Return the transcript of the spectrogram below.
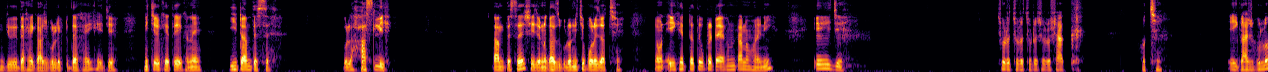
যদি দেখাই গাছগুলো একটু দেখাই, এই যে নিচের ক্ষেতে এখানে ই টানতেছে এগুলো হাসলি টানতেছে, সেই জন্য গাছগুলো নিচে পড়ে যাচ্ছে। যেমন এই ক্ষেতটাতে উপরেটা এখন টানা হয়নি। এই যে ছোট ছোট ছোট ছোট শাক হচ্ছে। এই গাছগুলো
